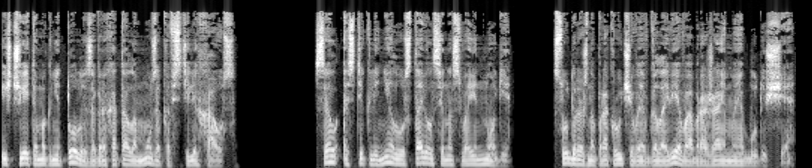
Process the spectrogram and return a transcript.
Из чьей-то магнитолы загрохотала музыка в стиле хаос. Сэл остекленело уставился на свои ноги, судорожно прокручивая в голове воображаемое будущее.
